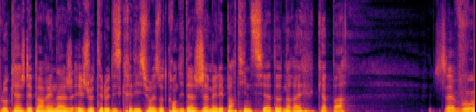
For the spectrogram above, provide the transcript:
blocage des parrainages et jeter le discrédit sur les autres candidats, jamais les partis ne s'y adonneraient. Kappa. J'avoue.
